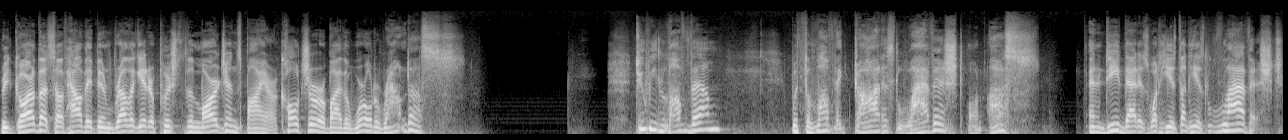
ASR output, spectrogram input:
regardless of how they've been relegated or pushed to the margins by our culture or by the world around us? Do we love them with the love that God has lavished on us? And indeed, that is what he has done. He has lavished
